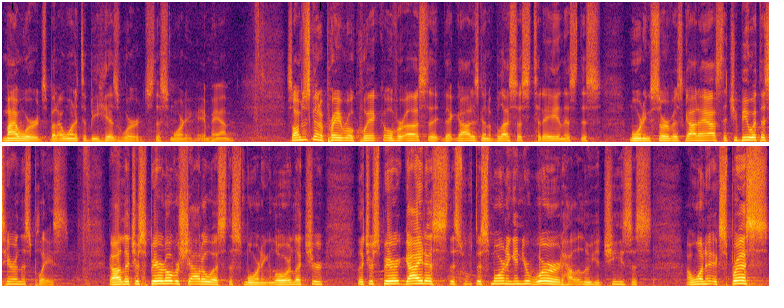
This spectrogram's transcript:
my words, but I want it to be his words this morning, amen. So I'm just going to pray real quick over us that, that God is going to bless us today in this, this morning service. God, I ask that you be with us here in this place. God, let your spirit overshadow us this morning, Lord. Let your let your spirit guide us this this morning in your word. Hallelujah, Jesus. I want to express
